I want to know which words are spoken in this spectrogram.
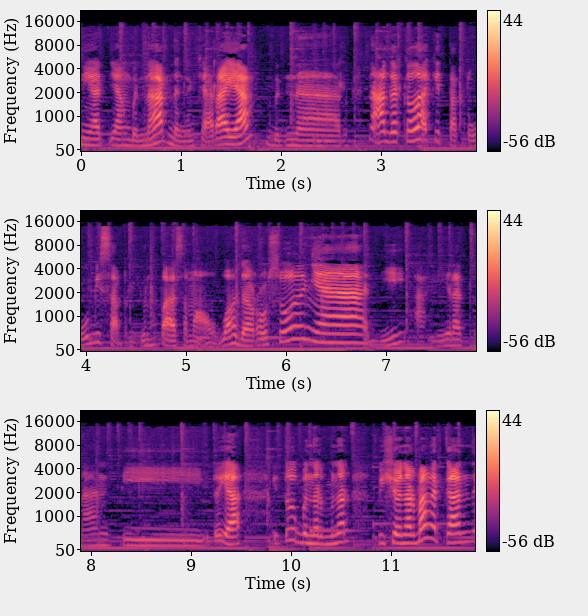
niat yang benar dengan cara yang benar. Nah, agar kelak kita tuh bisa berjumpa sama Allah dan Rasulnya di akhirat nanti. Itu ya, itu benar-benar visioner banget kan.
